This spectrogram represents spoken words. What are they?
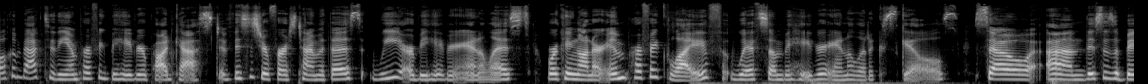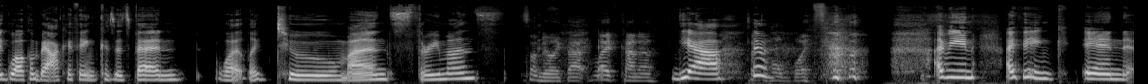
Welcome back to the Imperfect Behavior Podcast. If this is your first time with us, we are behavior analysts working on our imperfect life with some behavior analytic skills. So, um, this is a big welcome back, I think, because it's been what, like two months, three months? Something like that. Life kind of Yeah. took a hold of life. I mean, I think in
